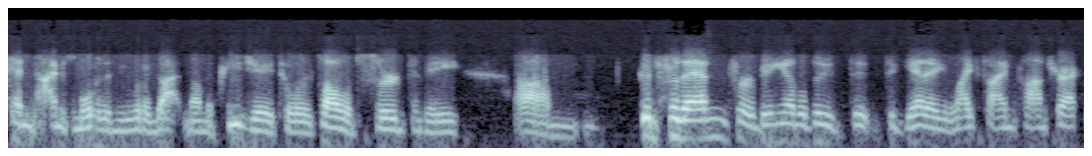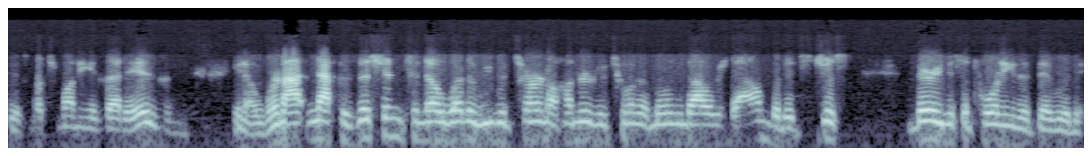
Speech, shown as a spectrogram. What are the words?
ten times more than you would have gotten on the PGA Tour. It's all absurd to me. Um, good for them for being able to, to to get a lifetime contract, as much money as that is, and you know we're not in that position to know whether we would turn a hundred or two hundred million dollars down, but it's just very disappointing that they would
